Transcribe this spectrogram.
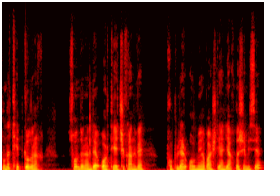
Buna tepki olarak son dönemde ortaya çıkan ve popüler olmaya başlayan yaklaşım ise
